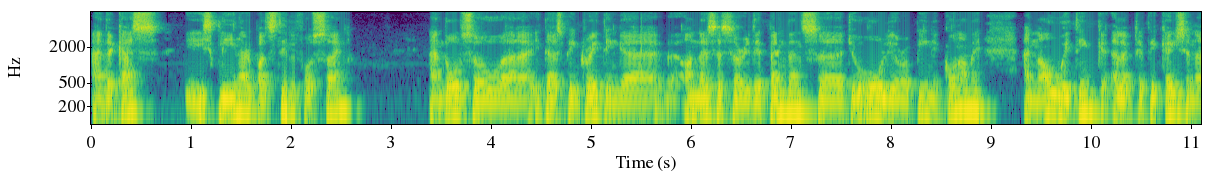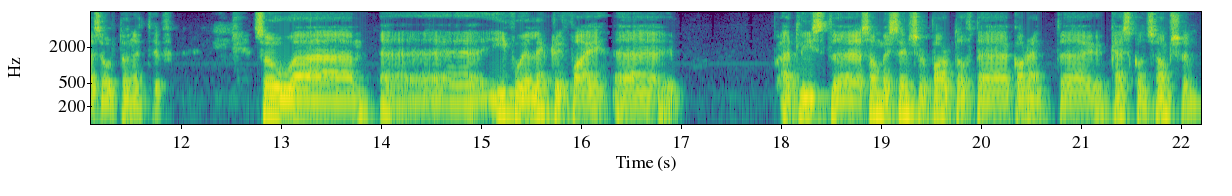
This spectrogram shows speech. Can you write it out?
And the gas is cleaner but still fossil. And also, uh, it has been creating uh, unnecessary dependence uh, to all European economy. And now we think electrification as alternative. So, um, uh, if we electrify at least uh, some essential part of the current uh, gas consumption,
